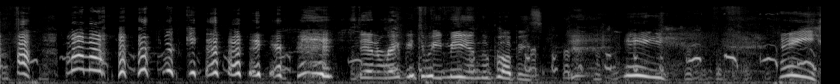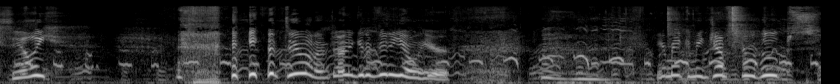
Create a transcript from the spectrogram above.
Mama! Get out of here! She's standing right between me and the puppies. Hey. Hey, silly. what are you doing? I'm trying to get a video here. You're making me jump through hoops.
